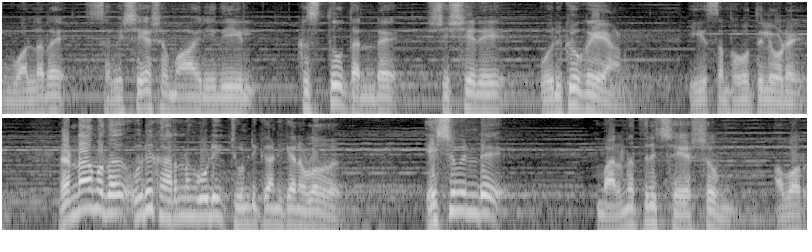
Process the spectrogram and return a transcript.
വളരെ സവിശേഷമായ രീതിയിൽ ക്രിസ്തു തന്റെ ശിഷ്യരെ ഒരുക്കുകയാണ് ഈ സംഭവത്തിലൂടെ. രണ്ടാമത് ഒരു കാരണം കൂടി ചൂണ്ടിക്കാണിക്കാനുള്ളത്. യേശുവിന്റെ മരണത്തിന് ശേഷം അവർ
